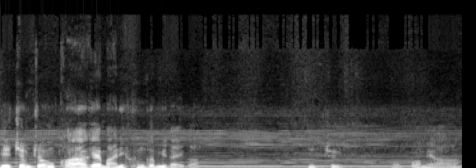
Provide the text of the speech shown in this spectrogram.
지금 좀 과하게 많이 큰 겁니다 이거. 쭉 보면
